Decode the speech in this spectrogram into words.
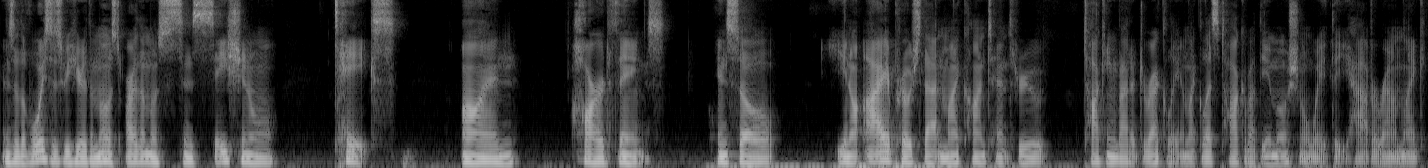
And so the voices we hear the most are the most sensational takes on hard things. And so, you know, I approach that in my content through talking about it directly and like, let's talk about the emotional weight that you have around like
